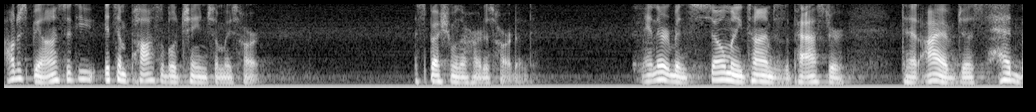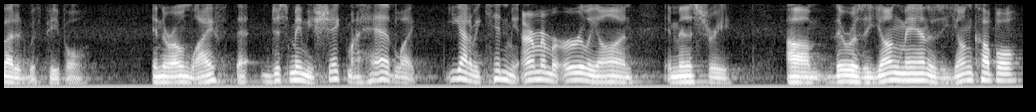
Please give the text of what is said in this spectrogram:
I'll just be honest with you, it's impossible to change somebody's heart, especially when their heart is hardened. Man, there have been so many times as a pastor that I have just headbutted with people in their own life that just made me shake my head like, you got to be kidding me. I remember early on in ministry, um, there was a young man, there was a young couple.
